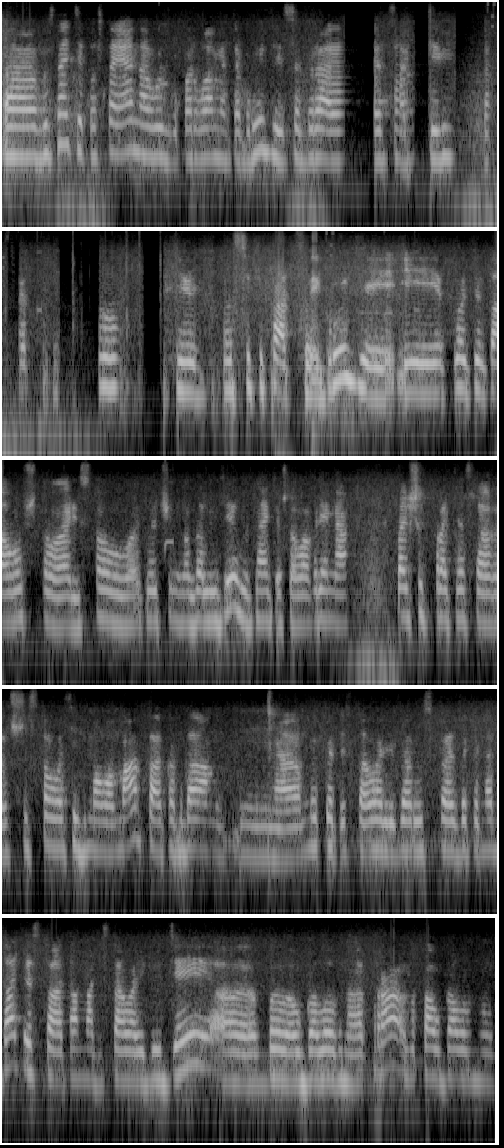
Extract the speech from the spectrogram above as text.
А, Вы знаете, постоянно возле парламента Грузии собираются активисты против классификации Грузии и против того, что арестовывают очень много людей. Вы знаете, что во время больших протестов 6-7 марта, когда а, мы протестовали за русское законодательство, там арестовали людей, э, было уголовное право, по уголовному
